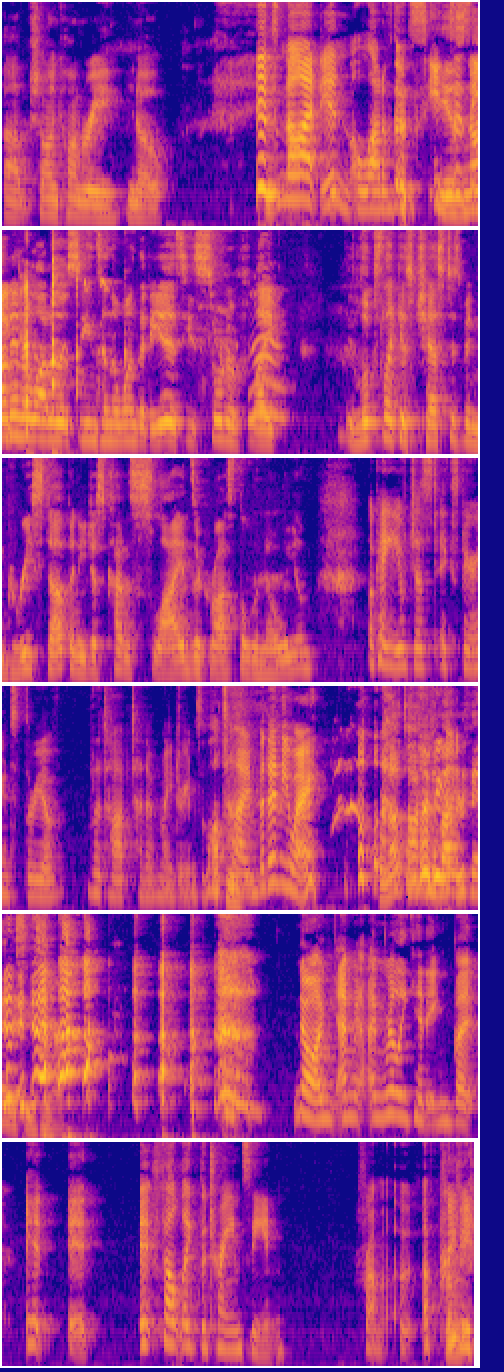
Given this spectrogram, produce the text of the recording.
um, Sean Connery, you know, it's not in a lot of those scenes is not in a lot of those scenes. And the one that he is, he's sort of like it looks like his chest has been greased up and he just kind of slides across the linoleum. Okay you've just experienced three of the top 10 of my dreams of all time but anyway We're not talking about your fantasies here. no I'm, I'm i'm really kidding but it it it felt like the train scene from a, a From- previous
